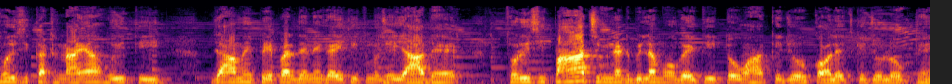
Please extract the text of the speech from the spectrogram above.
थोड़ी सी कठिनाइयाँ हुई थी, जहाँ मैं पेपर देने गई थी तो मुझे याद है। थोड़ी सी पाँच मिनट विलम्ब हो गई थी तो वहाँ के जो कॉलेज के जो लोग थे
